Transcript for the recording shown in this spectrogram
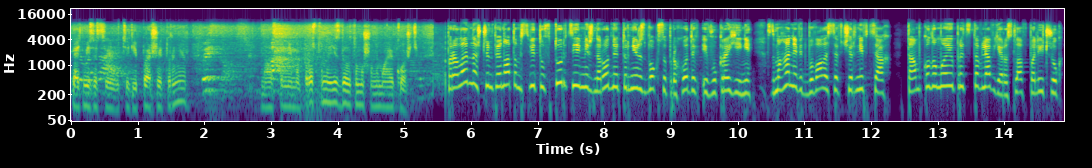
5 місяців тільки перший турнір. На останній ми просто не їздили, тому що немає коштів. Паралельно з чемпіонатом світу в Турції міжнародний турнір з боксу проходив і в Україні. Змагання відбувалися в Чернівцях. Там Коломию представляв Ярослав Палійчук.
